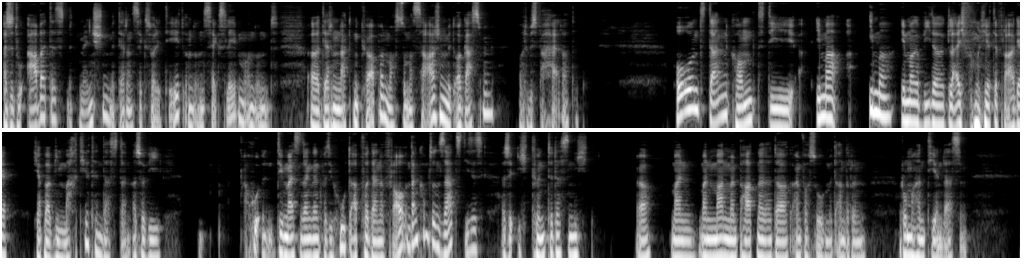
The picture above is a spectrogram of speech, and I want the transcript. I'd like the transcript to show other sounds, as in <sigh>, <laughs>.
Also du arbeitest mit Menschen, mit deren Sexualität und, und Sexleben und, und äh, deren nackten Körpern, machst du Massagen mit Orgasmen aber du bist verheiratet. Und dann kommt die immer, immer, immer wieder gleich <laughs> formulierte Frage, ja, aber wie macht ihr denn das dann? Also wie, die meisten sagen dann quasi Hut ab vor deiner Frau und dann kommt so ein Satz, dieses, also ich könnte das nicht. Ja, mein, mein Mann, mein Partner da einfach so mit anderen rumhantieren lassen.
